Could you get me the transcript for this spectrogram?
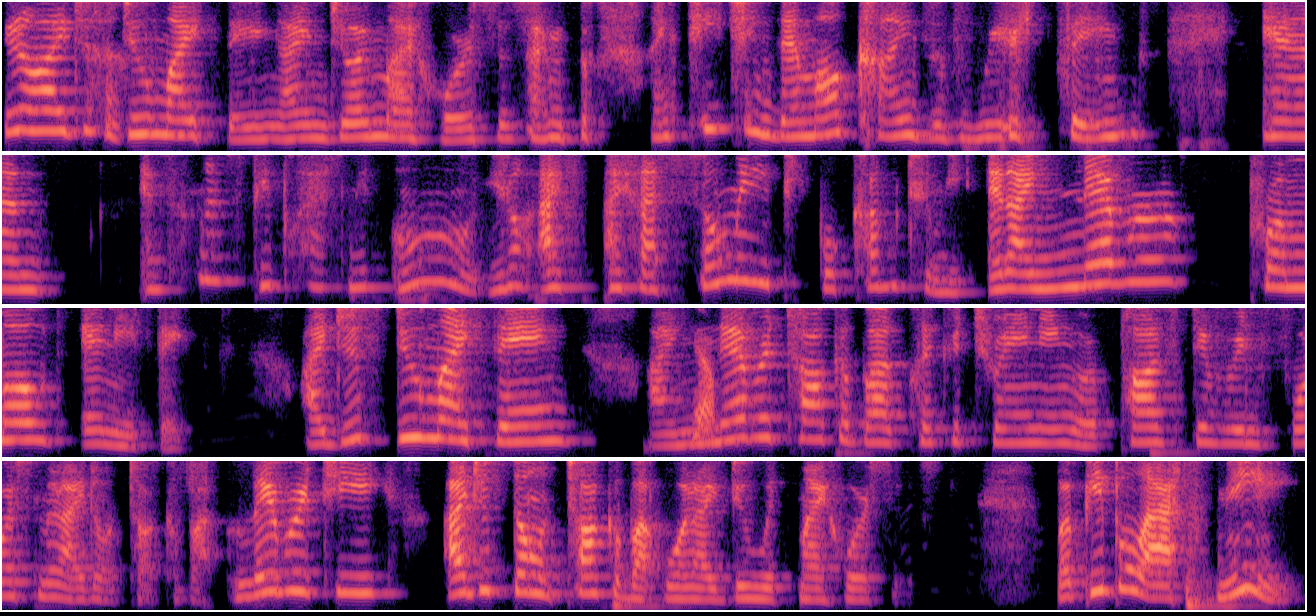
You know, I just do my thing. I enjoy my horses. I'm I'm teaching them all kinds of weird things. And and sometimes people ask me, oh, you know, I've I've had so many people come to me and I never promote anything. I just do my thing. I Yep. never talk about clicker training or positive reinforcement. I don't talk about liberty. I just don't talk about what I do with my horses. But people ask me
